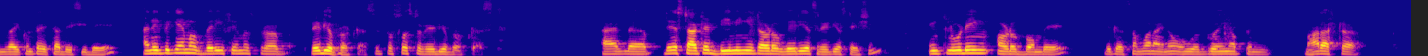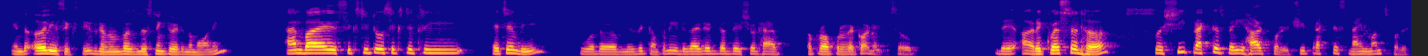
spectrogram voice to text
in Vaikunta Ekadasi Day, and it became a very famous radio broadcast. It was first a radio broadcast, and uh, they started beaming it out of various radio stations, including out of Bombay, because someone I know who was growing up in Maharashtra in the early 60s remembers listening to it in the morning. And by 62, 63, HMV, who were the music company, decided that they should have a proper recording. So they uh, requested her. So she practiced very hard for it. She practiced nine months for it.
